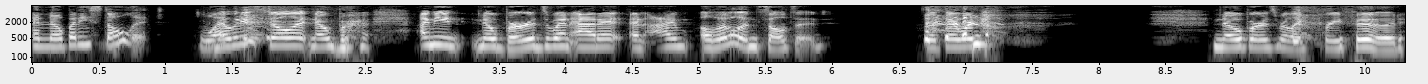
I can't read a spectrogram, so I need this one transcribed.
And nobody stole it. What? Nobody stole it. No, bir- I mean, no birds went at it, and I'm a little insulted that there were no, no birds were like free food.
